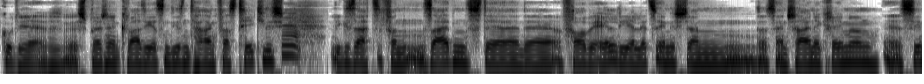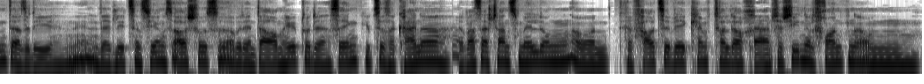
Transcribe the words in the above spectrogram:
Gut, wir, sprechen ja quasi jetzt in diesen Tagen fast täglich. Ja. Wie gesagt, von seitens der, der VBL, die ja letztendlich dann das entscheidende Gremium äh, sind, also die, der Lizenzierungsausschuss über den Daumen hebt oder senkt, gibt es ja keine Wasserstandsmeldungen und der VCW kämpft halt auch an verschiedenen Fronten, um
